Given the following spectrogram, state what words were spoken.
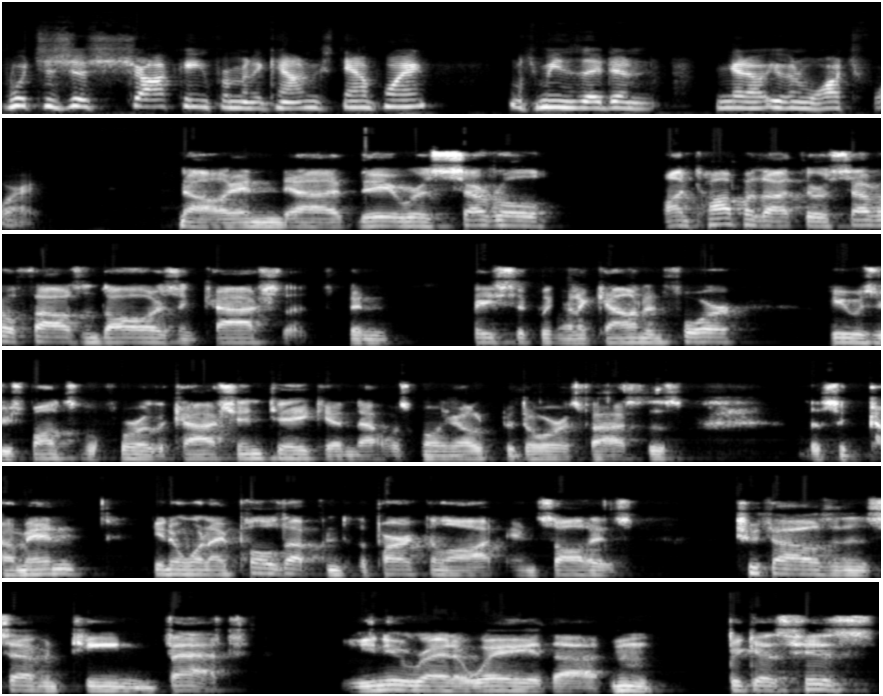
Which is just shocking from an accounting standpoint, which means they didn't, you know, even watch for it. No, and uh, there were several, on top of that, there were several thousand dollars in cash that's been basically unaccounted for. He was responsible for the cash intake, and that was going out the door as fast as this had come in. You know, when I pulled up into the parking lot and saw his 2017 vet, you knew right away that hmm, because his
